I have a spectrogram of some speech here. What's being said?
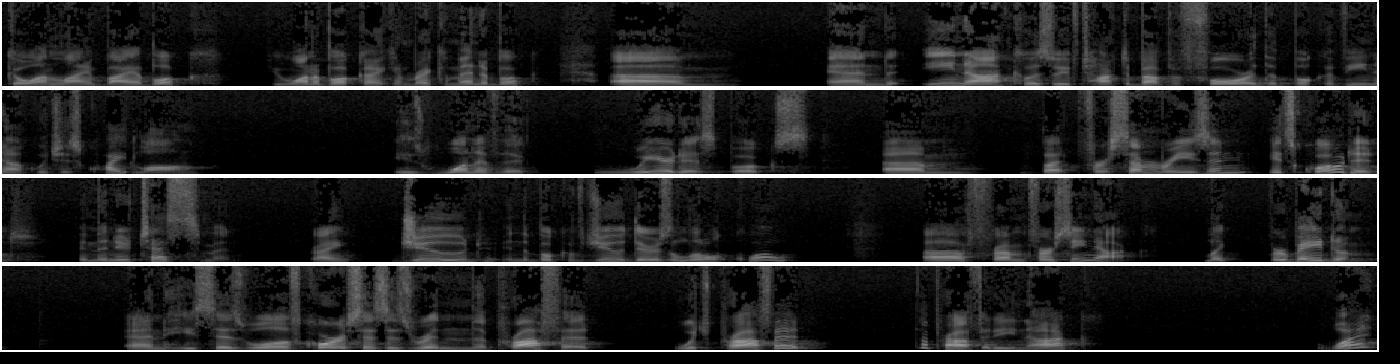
go online, buy a book. If you want a book, I can recommend a book. Um, and Enoch, as we've talked about before, the book of Enoch, which is quite long, is one of the weirdest books. Um, but for some reason, it's quoted in the New Testament, right? Jude, in the book of Jude, there's a little quote uh, from First Enoch, like verbatim. And he says, Well, of course, as is written in the prophet, which prophet? The prophet Enoch. What?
